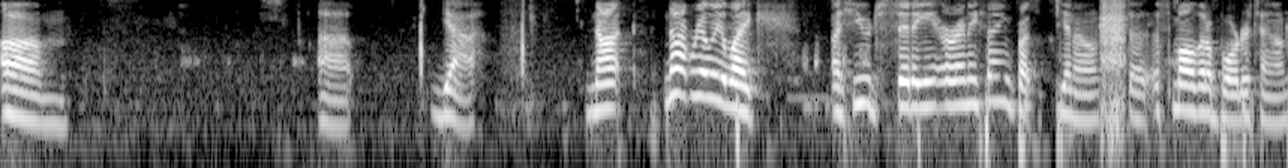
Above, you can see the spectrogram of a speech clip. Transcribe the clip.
Um. Uh, yeah, not not really like a huge city or anything, but you know, just a, a small little border town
